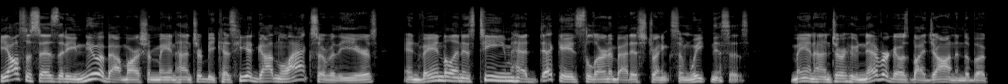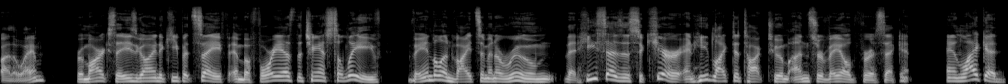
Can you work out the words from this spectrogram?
He also says that he knew about Martian Manhunter because he had gotten lax over the years, and Vandal and his team had decades to learn about his strengths and weaknesses. Manhunter, who never goes by John in the book, by the way, remarks that he's going to keep it safe, and before he has the chance to leave, Vandal invites him in a room that he says is secure and he'd like to talk to him unsurveilled for a second. And like a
